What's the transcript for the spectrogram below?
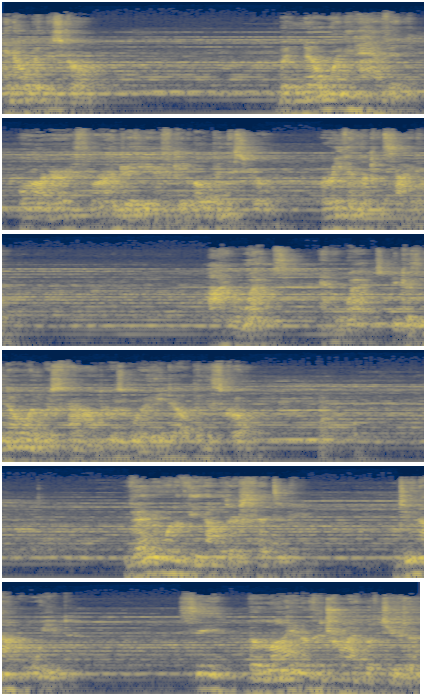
and open the scroll? But no one in heaven or on earth or under the earth could open the scroll or even look inside it. I wept and wept because no one was found who was worthy to open the scroll. Then one of the elders said to me, Do not weep. See, the lion of the tribe of Judah,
